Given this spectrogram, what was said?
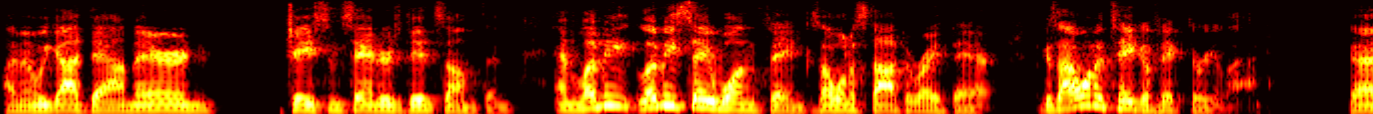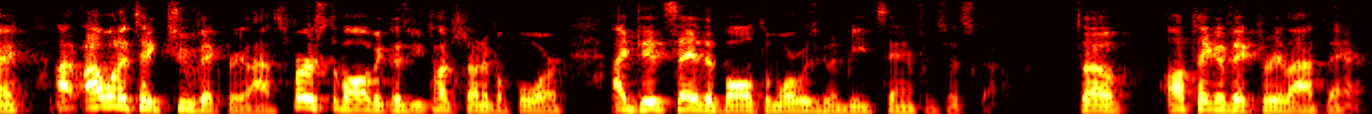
I mean, we got down there and Jason Sanders did something. And let me let me say one thing because I want to stop it right there because I want to take a victory lap. Okay, I, I want to take two victory laps. First of all, because you touched on it before, I did say that Baltimore was going to beat San Francisco. So I'll take a victory lap there.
